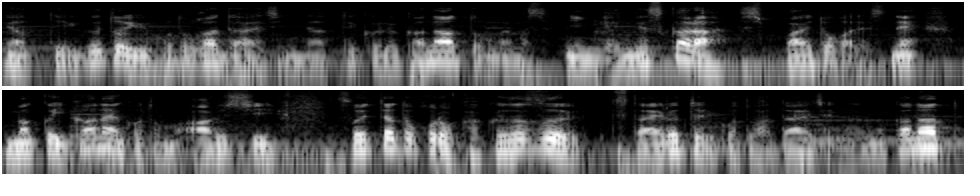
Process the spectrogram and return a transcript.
やっていくということが大事になってくるかなと思います。人間ですから失敗とかですねうまくいかないこともあるしそういったところを隠さず伝えるということは大事なのかなと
